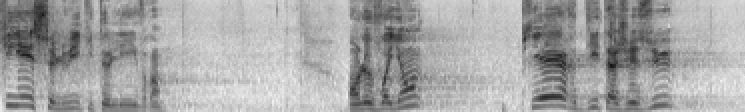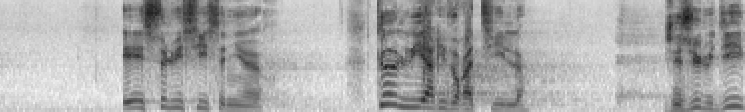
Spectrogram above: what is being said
qui est celui qui te livre? En le voyant, Pierre dit à Jésus, Et celui-ci, Seigneur, que lui arrivera-t-il? Jésus lui dit,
